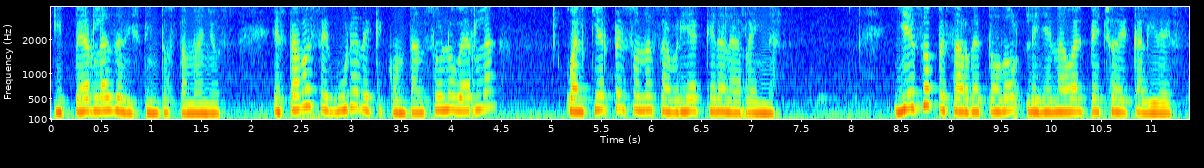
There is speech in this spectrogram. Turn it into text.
y perlas de distintos tamaños. Estaba segura de que con tan solo verla cualquier persona sabría que era la reina y eso a pesar de todo le llenaba el pecho de calidez.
